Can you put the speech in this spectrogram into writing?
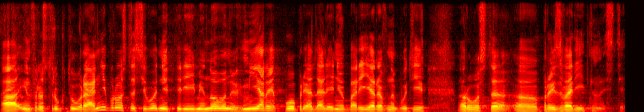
а, инфраструктура, они просто сегодня переименованы в меры по преодолению барьеров на пути роста э, производительности.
